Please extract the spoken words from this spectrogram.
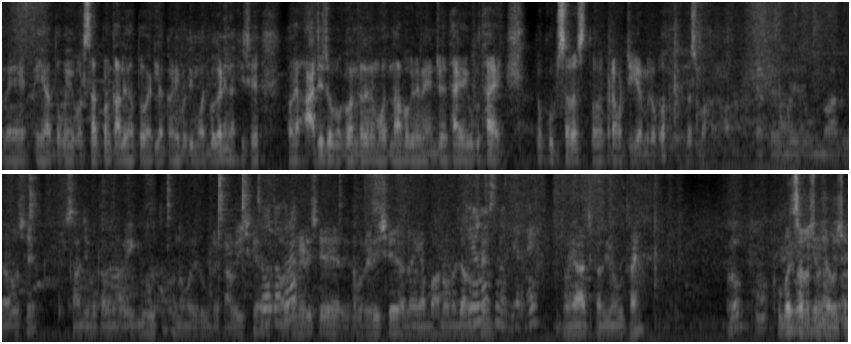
અને અહીંયા તો ભાઈ વરસાદ પણ કાલે હતો એટલે ઘણી બધી મોજ બગાડી નાખી છે. હવે આજે જો ભગવાન કરીને મોજ ના બગડે ને એન્જોય થાય એવું થાય તો ખૂબ સરસ. તો હવે ફટાફટ જઈએ અમે લોકો બસમાં. અત્યારે અમારી રૂમનો આ નજારો છે. સાંજે બતાવવાનું આવી ગયું હતું અને અમારી રૂમ કંઈક આવી છે. પણ રેડી છે રેખા પણ રેડી છે અને અહીંયા બહારનો નજારો છે. સરસ દેખાય. જોયા જ કર્યું એવું થાય. ખૂબ જ સરસ નજારો છે.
